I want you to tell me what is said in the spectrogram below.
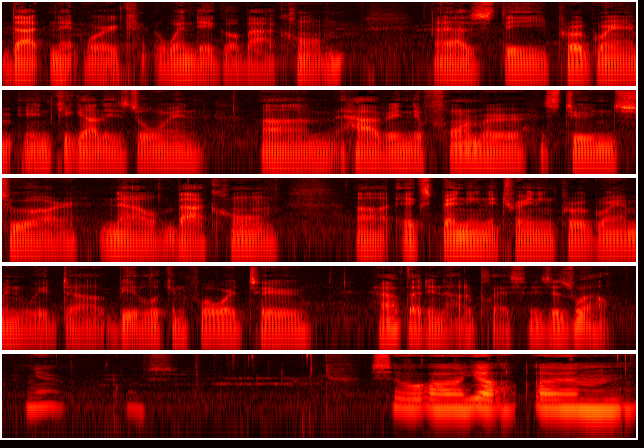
that network when they go back home. As the program in Kigali is doing, um, having the former students who are now back home uh, expanding the training program, and we'd uh, be looking forward to have that in other places as well. Yeah, of course. So uh, yeah, um,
